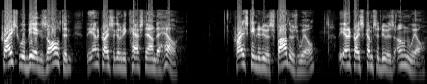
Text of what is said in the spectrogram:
Christ will be exalted. The Antichrist is going to be cast down to hell. Christ came to do his Father's will. The Antichrist comes to do his own will.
